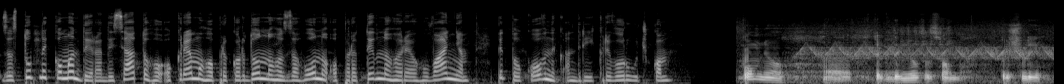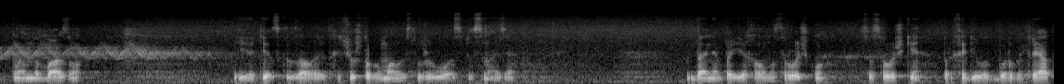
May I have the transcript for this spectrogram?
заступник командира 10-го окремого прикордонного загону оперативного реагування, підполковник Андрій Криворучко. Помню, э, как Данил с отцом пришли к нам на базу, и отец сказал, говорит, хочу, чтобы малый служил у вас в спецназе. Даня поехал на срочку, со срочки проходил отбор в отряд.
